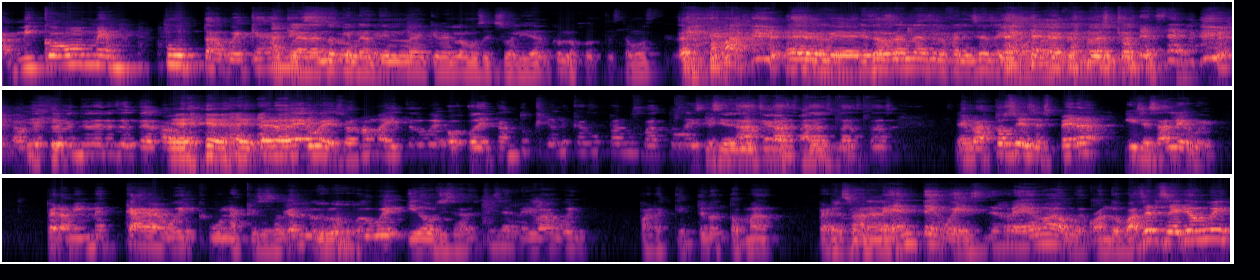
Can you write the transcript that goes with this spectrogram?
A mí, cómo me emputa, güey. Aclarando eso, que nada tiene nada que ver la homosexualidad con los jotos. Estamos... Eh, Esas son las referencias de no, no me estoy metiendo en ese tema, güey. Pero, eh, güey, son mamaditas, güey. O, o de tanto que yo le cago palo a un vato, güey. Que tas, tas, tas, tas. El vato se desespera y se sale, güey. Pero a mí me caga, güey, una, que se salgan de los grupos, güey. Y dos, si sabes que de reba, güey, ¿para qué te lo tomas personalmente, güey? Es de reba, güey. Cuando va a ser serio, güey,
